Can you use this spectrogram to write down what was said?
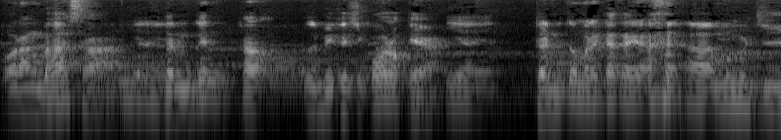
orang bahasa Iya, iya. dan mungkin kalau lebih ke psikolog ya Iya, iya. dan itu mereka kayak eh, menguji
